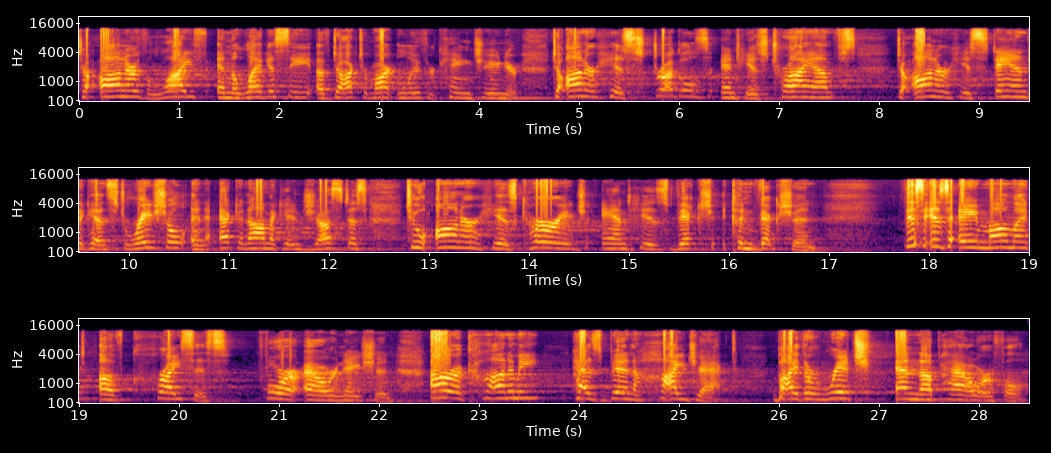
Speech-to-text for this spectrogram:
to honor the life and the legacy of Dr. Martin Luther King Jr., to honor his struggles and his triumphs, to honor his stand against racial and economic injustice, to honor his courage and his conviction. This is a moment of crisis for our nation. Our economy has been hijacked by the rich and the powerful.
